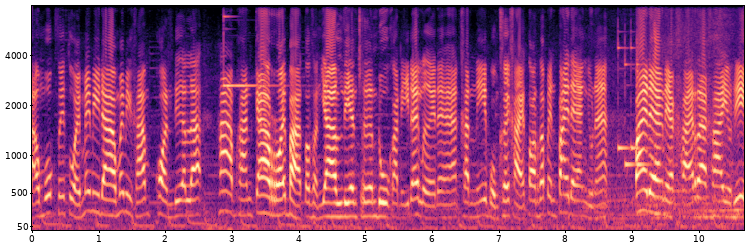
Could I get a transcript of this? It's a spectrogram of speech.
าวมุกสวยๆ ไม่มีดาวไม่มีค้ำผ่อนเดือนละ 5,900 บาทต่อสัญญาเรียนเชิญดูคันนี้ได้เลยนะฮะ คันนี้ผมเคยขายตอนเขาเป็นป้ายแดงอยู่นะ ป้ายแดงเนี่ยขายราคาอยู่ที่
